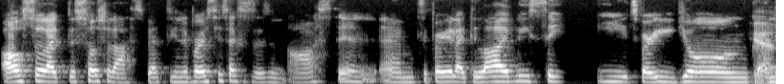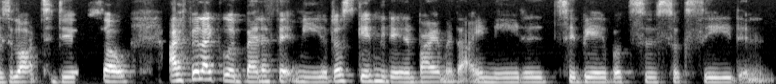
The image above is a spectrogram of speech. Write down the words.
also like the social aspect, the University of Texas is in Austin. Um, it's a very like lively city it's very young yeah. and there's a lot to do. So I feel like it would benefit me. It just gave me the environment that I needed to be able to succeed in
